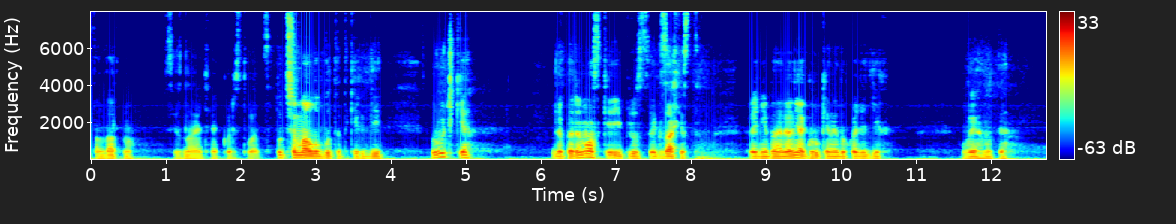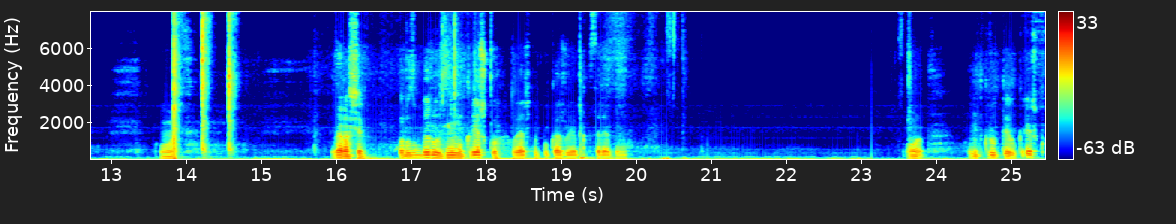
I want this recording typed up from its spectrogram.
стандартно всі знають, як користуватися. Тут ще мало бути таких дві ручки для переноски і плюс як захист передньої панелі. Ніяк руки не доходять їх вигнути. От. Зараз ще розберу, зніму кришку верхню, покажу, як всередині. От, відкрутив кришку.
